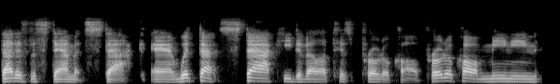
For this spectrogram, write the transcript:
That is the Stamets stack. And with that stack, he developed his protocol. Protocol meaning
